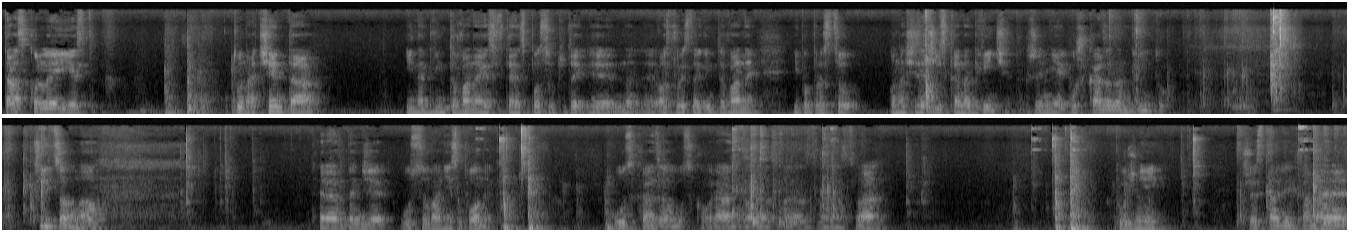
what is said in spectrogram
Ta z kolei jest tu nacięta i nagwintowana jest w ten sposób, tutaj e, e, otwór jest nagwintowany i po prostu ona się zaciska na gwincie, także nie uszkadza nam gwintu. Czyli co, no teraz będzie usuwanie spłonek. Łuska za łuską. Raz, dwa, raz, dwa, raz, dwa, raz, dwa. Później przestawię kamerę.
